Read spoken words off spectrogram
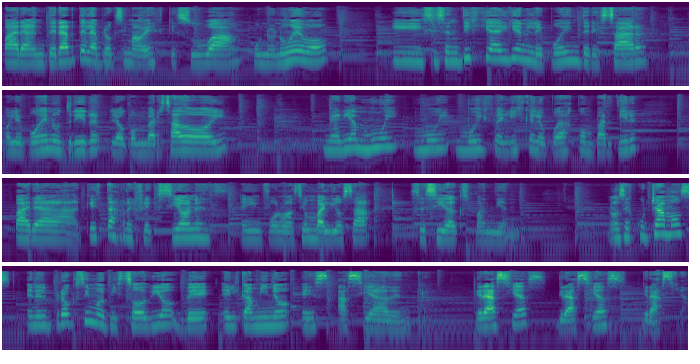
para enterarte la próxima vez que suba uno nuevo. Y si sentís que a alguien le puede interesar o le puede nutrir lo conversado hoy, me haría muy, muy, muy feliz que lo puedas compartir para que estas reflexiones e información valiosa se siga expandiendo. Nos escuchamos en el próximo episodio de El camino es hacia adentro. Gracias, gracias, gracias.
